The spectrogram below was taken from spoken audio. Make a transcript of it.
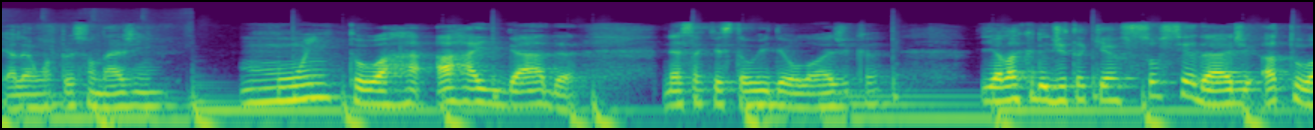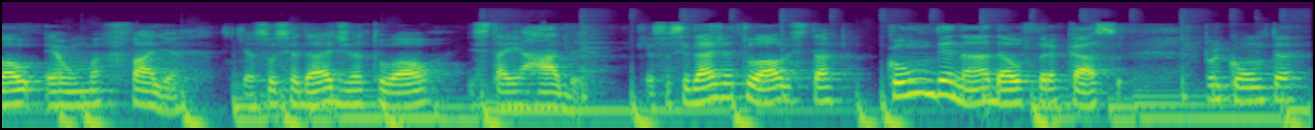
Ela é uma personagem muito arraigada nessa questão ideológica e ela acredita que a sociedade atual é uma falha, que a sociedade atual está errada, que a sociedade atual está condenada ao fracasso por conta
